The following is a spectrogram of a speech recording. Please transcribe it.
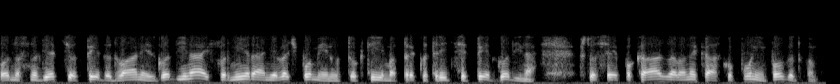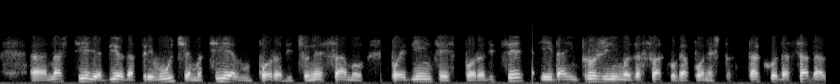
odnosno djeci od 5 do 12 godina i formiranje već pomenutog tima preko 35 godina, što se je pokazalo nekako punim pogodkom. E, naš cilj je bio da privučemo cijelu porodicu, ne samo pojedince iz porodice i da im pružimo za svakoga ponešto. Tako da sada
